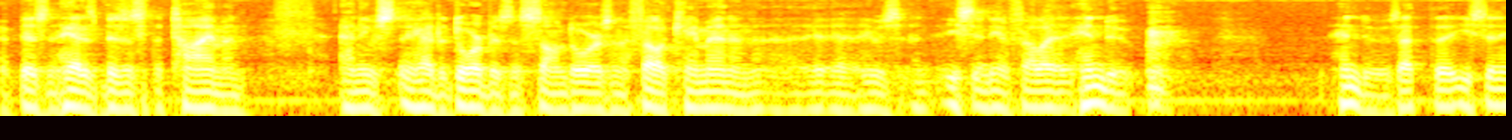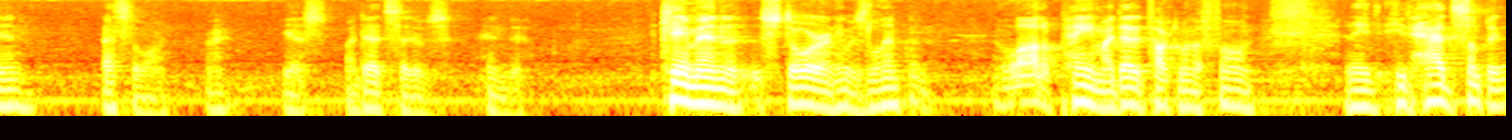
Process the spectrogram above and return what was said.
a business. He had his business at the time, and and he was he had a door business selling doors. And a fellow came in, and uh, he was an East Indian fellow, Hindu. Hindu is that the East Indian? That's the one, right? Yes, my dad said it was Hindu. He came in the store and he was limping, in a lot of pain. My dad had talked to him on the phone, and he'd, he'd had something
